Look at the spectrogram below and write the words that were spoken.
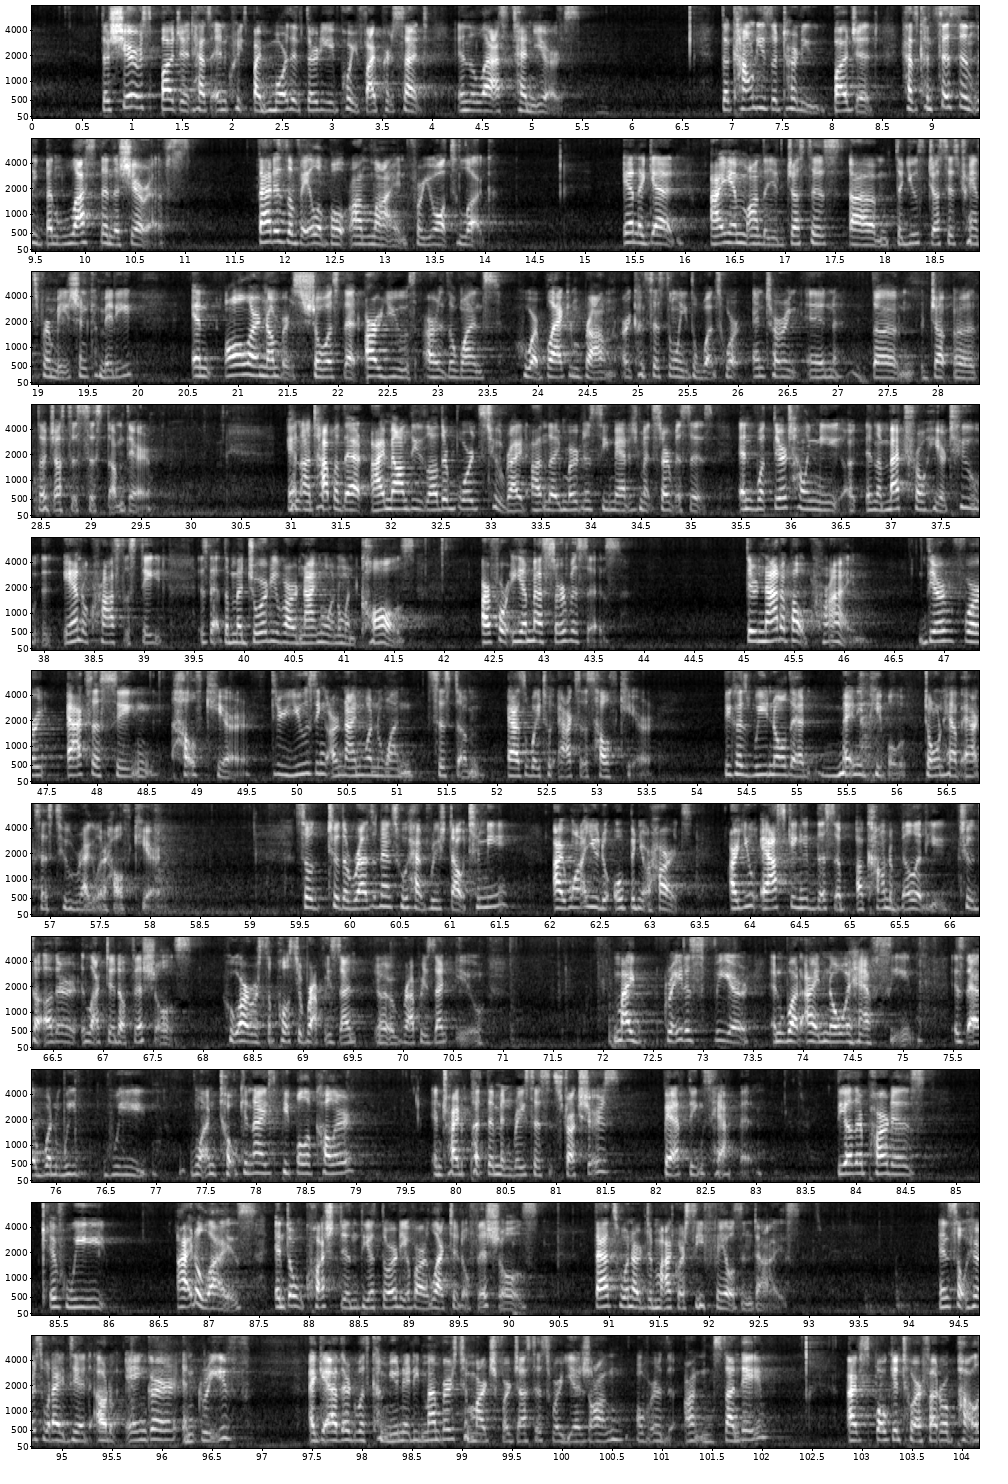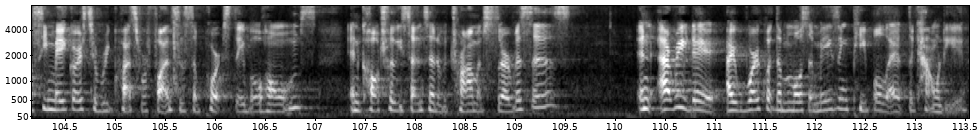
The sheriff's budget has increased by more than 38.5% in the last 10 years. The county's attorney budget has consistently been less than the sheriff's. That is available online for you all to look. And again, I am on the Justice, um, the Youth Justice Transformation Committee, and all our numbers show us that our youth are the ones who are black and brown are consistently the ones who are entering in the, ju uh, the justice system there. And on top of that, I'm on these other boards too, right, on the emergency management services. And what they're telling me uh, in the metro here too, and across the state, is that the majority of our 911 calls are for EMS services. They're not about crime. They're for accessing healthcare. They're using our 911 system as a way to access healthcare because we know that many people don't have access to regular healthcare. So to the residents who have reached out to me, I want you to open your hearts. Are you asking this accountability to the other elected officials who are supposed to represent, uh, represent you? My greatest fear and what I know and have seen is that when we, we one, tokenize people of color and try to put them in racist structures, bad things happen. The other part is if we idolize and don't question the authority of our elected officials, that's when our democracy fails and dies. And so here's what I did out of anger and grief. I gathered with community members to march for justice for Yia Xiong over the, on Sunday. I've spoken to our federal policymakers to request for funds to support stable homes and culturally sensitive trauma services. And every day, I work with the most amazing people at the county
